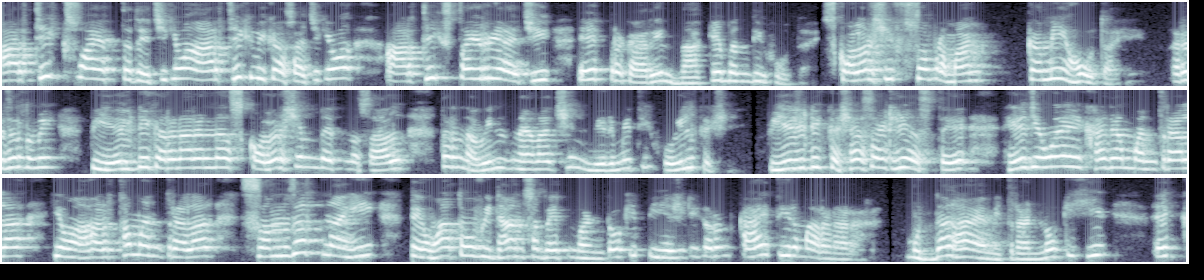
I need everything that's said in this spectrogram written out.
आर्थिक स्वायत्ततेची किंवा आर्थिक विकासाची किंवा आर्थिक स्थैर्याची एक प्रकारे नाकेबंदी होत आहे. स्कॉलरशिपचं प्रमाण कमी होत आहे. अरे जर तुम्ही पीएच डी करणाऱ्यांना स्कॉलरशिप देत नसाल तर नवीन ज्ञानाची निर्मिती होईल कशी? पीएच डी कशासाठी असते हे जेव्हा एखाद्या मंत्र्याला किंवा अर्थमंत्र्याला समजत नाही तेव्हा तो विधानसभेत म्हणतो की पीएच डी करून काय तीर मारणार आहात? मुद्दा हा आहे मित्रांनो की ही एक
